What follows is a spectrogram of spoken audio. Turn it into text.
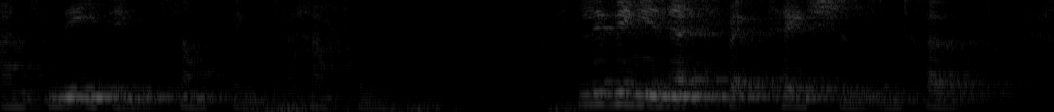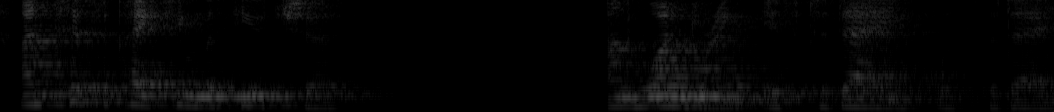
and needing something to happen, living in expectation and hope, anticipating the future, and wondering if today was the day.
